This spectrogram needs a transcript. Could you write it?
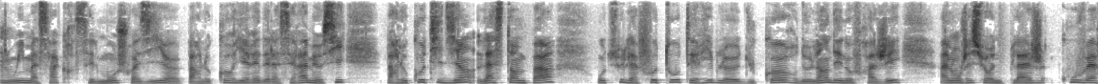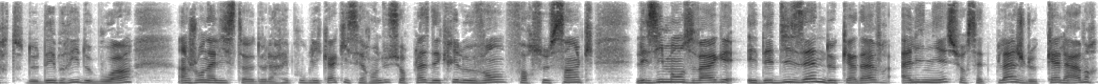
Oui, massacre, c'est le mot choisi euh, par le Corriere della Sera, mais aussi par le quotidien La Stampa au-dessus de la photo terrible du corps de l'un des naufragés, allongé sur une plage couverte de débris de bois. Un journaliste de la Repubblica qui s'est rendu sur place décrit le vent, force 5, les immenses vagues et des dizaines de cadavres alignés sur cette plage de Calabre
